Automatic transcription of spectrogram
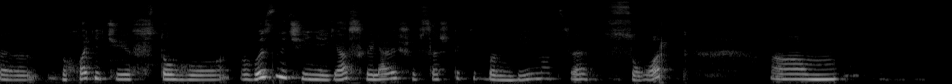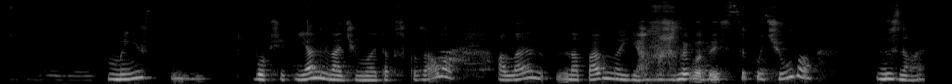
Е, Виходячи з того визначення, я схиляю, що все ж таки бомбіно це сорт. Ем, Мені, в общем, я не знаю, чому я так сказала, але напевно я, можливо, десь це почула. Не знаю.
